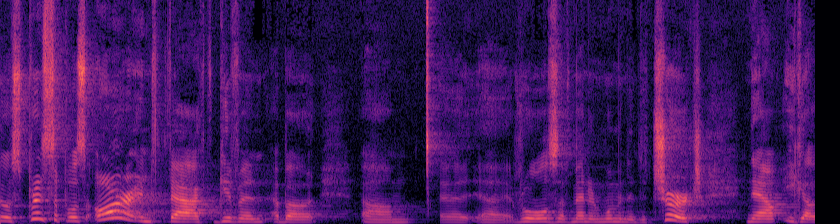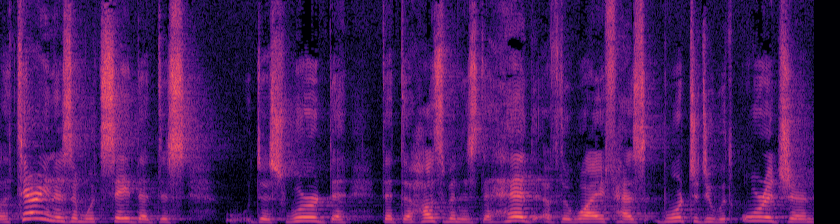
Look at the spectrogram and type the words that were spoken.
those principles are in fact given about um, uh, uh, roles of men and women in the church. Now, egalitarianism would say that this this word that, that the husband is the head of the wife has more to do with origin,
